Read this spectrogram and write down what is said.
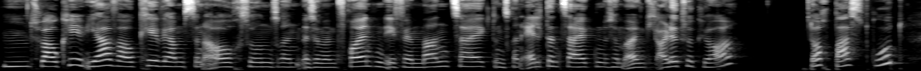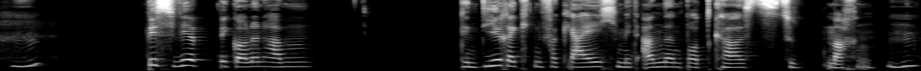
Hm, Es war okay. Ja, war okay. Wir haben es dann auch so unseren, also meinem Freund und Eva Mann zeigt, unseren Eltern zeigt und das haben eigentlich alle gesagt, ja, doch, passt gut. Mhm. Bis wir begonnen haben, den direkten Vergleich mit anderen Podcasts zu machen. Mhm.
